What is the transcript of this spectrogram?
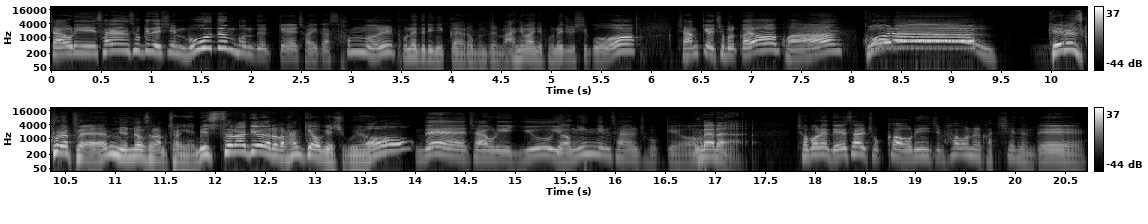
자, 우리 사연 소개되신 모든 분들께 저희가 선물 보내드리니까 여러분들 많이 많이 보내주시고 자, 함께 외쳐볼까요? 광 고라! KBS 쿨 FM 윤정수 남창희 미스터 라디오 여러분 함께하고 계시고요. 네, 자 우리 유영희님 사연을 줘볼게요. 네네. 저번에 4살 조카 어린이집 하원을 같이 했는데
